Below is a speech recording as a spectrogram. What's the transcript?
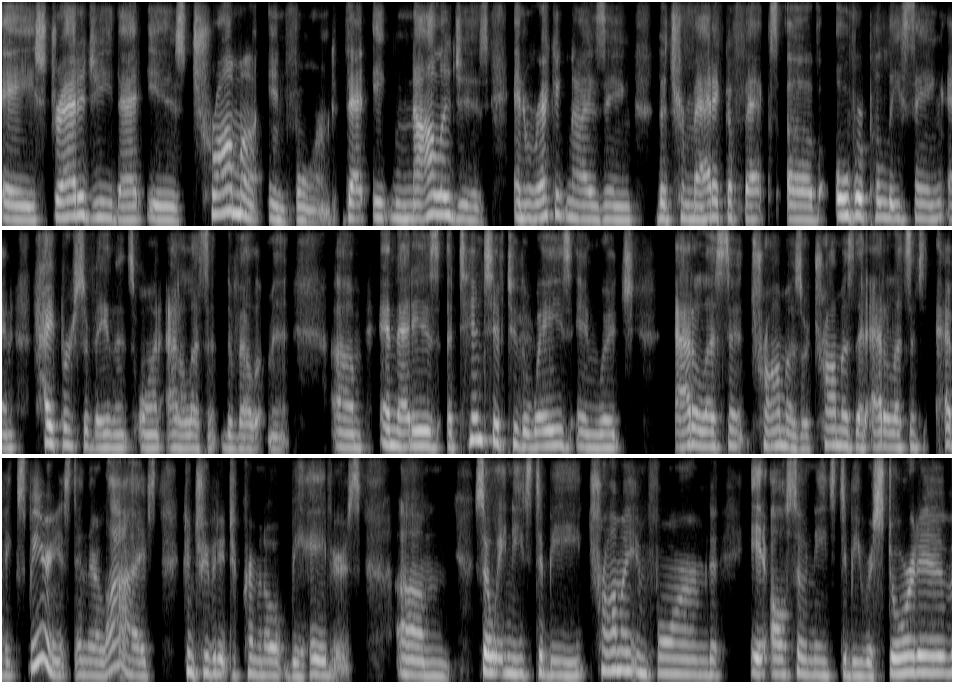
a strategy that is trauma informed, that acknowledges and recognizing the traumatic effects of over policing and hyper surveillance on adolescent development, um, and that is attentive to the ways in which adolescent traumas or traumas that adolescents have experienced in their lives contributed to criminal behaviors. Um, so it needs to be trauma informed. It also needs to be restorative.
